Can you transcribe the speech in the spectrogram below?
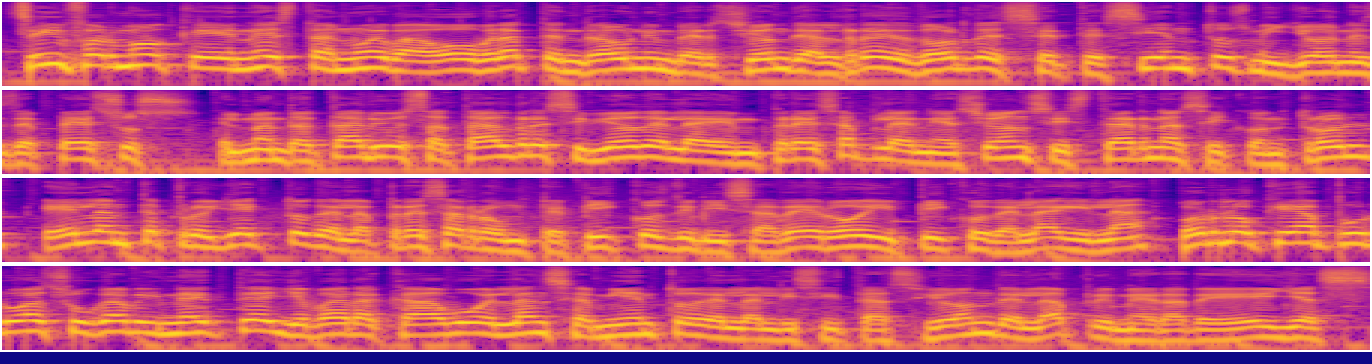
se informó que en esta nueva obra tendrá una inversión de alrededor de 700 millones de pesos. El mandatario estatal recibió de la empresa Planeación Cisternas y Control el anteproyecto de la presa rompepicos divisadero y pico del Águila, por lo que apuró a su gabinete a llevar a cabo el lanzamiento de la licitación de la primera de ellas.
